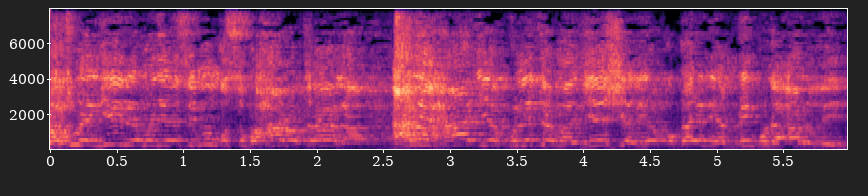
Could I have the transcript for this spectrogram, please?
Watu wengine mwenyezi mungu subhanahu wa taala ana haja ya kuleta majeshi yaliyoko baina ya mbingu na ardhi.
